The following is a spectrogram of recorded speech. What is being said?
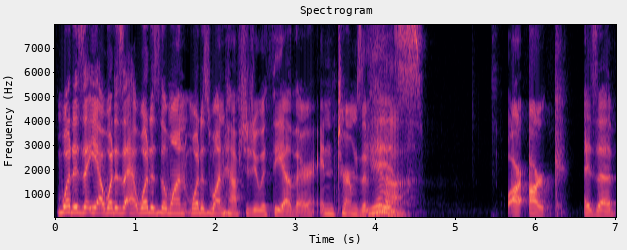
What is it? Yeah, what is it? What is the one? What does one have to do with the other in terms of Yeah. his ar- arc as a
